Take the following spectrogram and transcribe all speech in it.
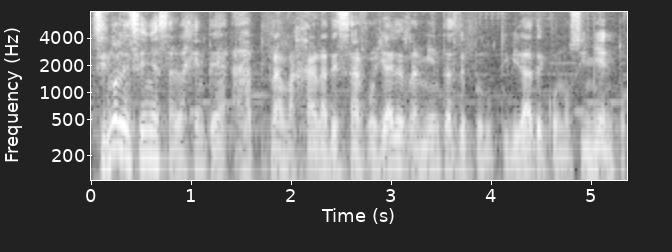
si no le enseñas a la gente a, a trabajar, a desarrollar herramientas de productividad, de conocimiento,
